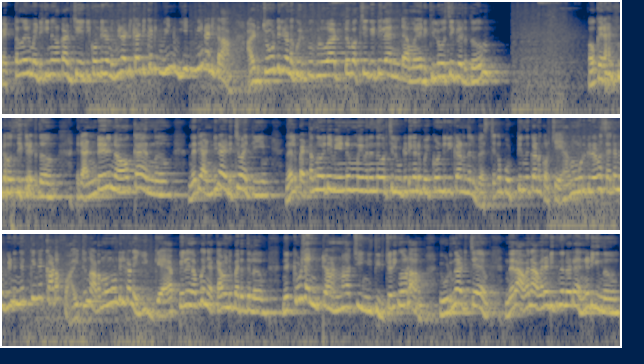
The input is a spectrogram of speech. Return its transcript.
പെട്ടെന്ന് ഒരു മെഡിക്കൽ നിങ്ങൾക്ക് അടിച്ച് കയറ്റിക്കൊണ്ടിരിക്കണം വീട് അടിക്കുക അടിക്കടിക്ക് വീണ്ടും വീണ്ടും വീണ്ടും അടിക്കണം. അടിച്ചുകൊണ്ടിരിക്കണം കുരുപ്പ് ക്ലൂവായിട്ട് പക്ഷേ കിട്ടിയില്ല. എന്റെ മോനെ ഒരു കിലോ എടുത്തു. ഓക്കെ രണ്ട് ഹോസിക്കൽ എടുത്തു രണ്ടുപേരും നോക്കായിരുന്നു എന്നിട്ട് രണ്ടിനെ അടിച്ചു മാറ്റി എന്നാലും പെട്ടെന്ന് ഒരു വീണ്ടും ഇവനെന്ന് കുറച്ച് ലൂട്ടടിക്കാണ്ട് പോയിക്കൊണ്ടിരിക്കുകയാണ്. എന്നാലും വെസ്റ്റൊക്കെ പൊട്ടി നിൽക്കുകയാണ്. കുറച്ച് എയർ കൂടി കിട്ടണം സെറ്റാണ് വീണ്ടും ഞെക്ക് കട ഫൈറ്റ് നടന്നുകൊണ്ടിരിക്കുകയാണ്. ഈ ഗ്യാപ്പിൽ നമുക്ക് ഞെക്കാൻ വേണ്ടി പറ്റത്തില്ല. ഞെക്ക് പിടിച്ച എന്റെ അണ്ണാച്ചി ഇനി തിരിച്ചടിക്കുന്നോടാ. ഇവിടുന്ന് അടിച്ചേ. എന്നാലും അവൻ അവനടിക്കുന്നുണ്ട് എന്നെ അടിക്കുന്നു.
